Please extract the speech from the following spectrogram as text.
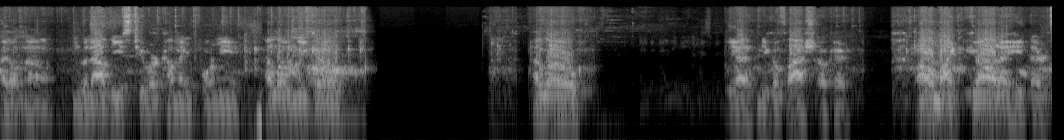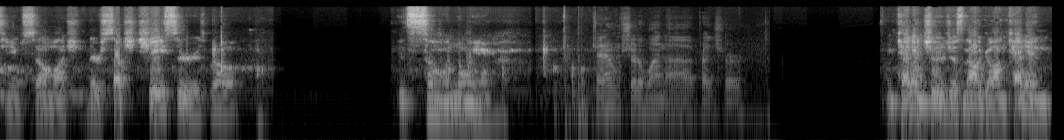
I don't know. But now these two are coming for me. Hello, Neeko. Hello. Yeah, Neeko Flash. Okay. Oh my god, I hate their team so much. They're such chasers, bro. It's so annoying. Kennen should have went uh, Predator. Kennen should have just not gone Kennen.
